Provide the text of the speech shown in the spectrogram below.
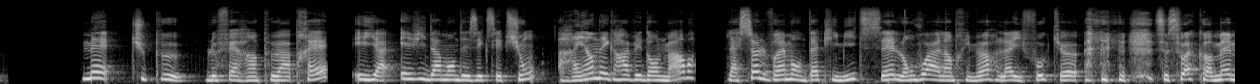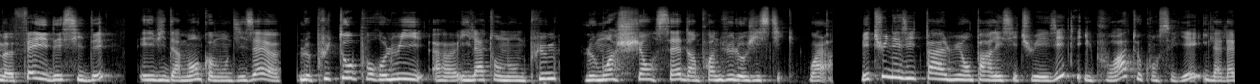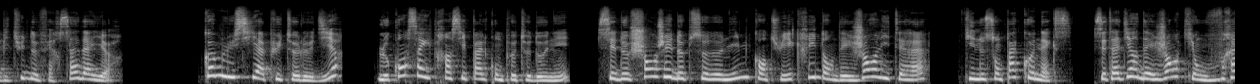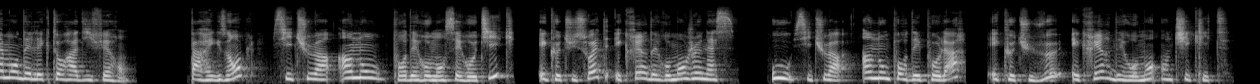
Mais tu peux le faire un peu après, et il y a évidemment des exceptions, rien n'est gravé dans le marbre, la seule vraiment date limite, c'est l'envoi à l'imprimeur. Là, il faut que ce soit quand même fait et décidé. Et évidemment, comme on disait, euh, le plus tôt pour lui, euh, il a ton nom de plume, le moins chiant c'est d'un point de vue logistique. Voilà. Mais tu n'hésites pas à lui en parler si tu hésites, il pourra te conseiller, il a l'habitude de faire ça d'ailleurs. Comme Lucie a pu te le dire, le conseil principal qu'on peut te donner, c'est de changer de pseudonyme quand tu écris dans des genres littéraires qui ne sont pas connexes c'est-à-dire des gens qui ont vraiment des lectorats différents. Par exemple, si tu as un nom pour des romans érotiques et que tu souhaites écrire des romans jeunesse, ou si tu as un nom pour des polars et que tu veux écrire des romans en chiclite.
